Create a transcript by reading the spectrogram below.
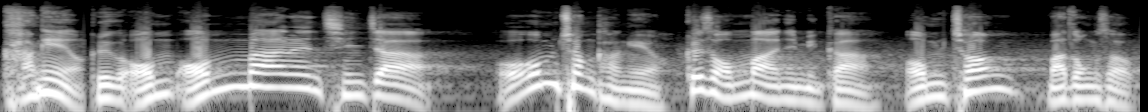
강해요. 그리고 엄, 엄마는 진짜 엄청 강해요. 그래서 엄마 아닙니까? 엄청 마동석.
